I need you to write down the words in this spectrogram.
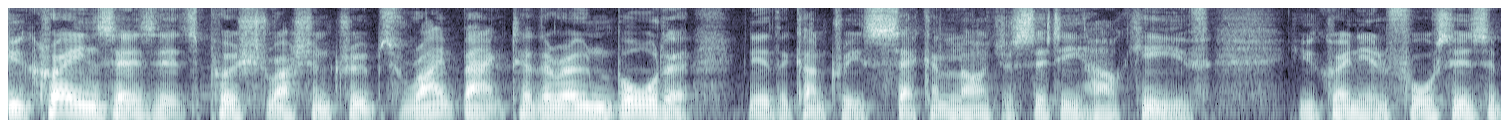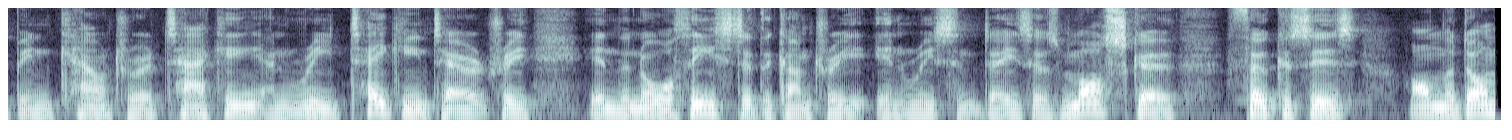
Ukraine says it's pushed Russian troops right back to their own border near the country's second largest city, Kharkiv. Ukrainian forces have been counter-attacking and retaking territory in the northeast of the country in recent days as Moscow focuses on the Donbass.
